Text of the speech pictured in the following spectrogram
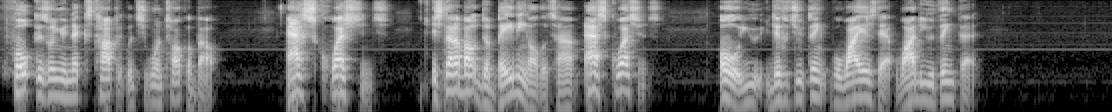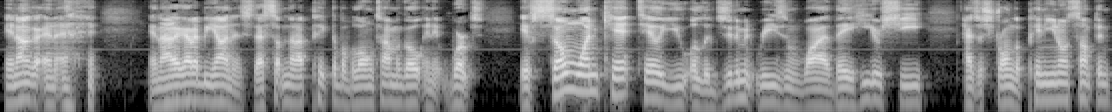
Focus on your next topic, what you want to talk about. Ask questions. It's not about debating all the time. Ask questions. Oh, you, this what you think? Well, why is that? Why do you think that? And I and and I gotta be honest, that's something that I picked up a long time ago, and it works. If someone can't tell you a legitimate reason why they he or she has a strong opinion on something,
